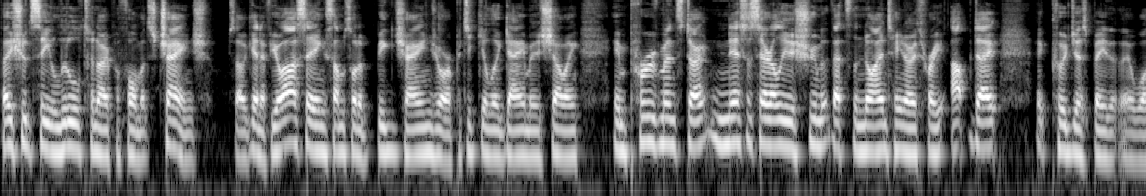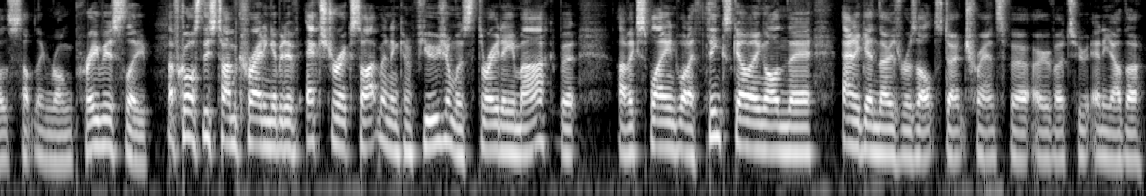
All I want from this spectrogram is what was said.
they should see little to no performance change. So again, if you are seeing some sort of big change or a particular game is showing improvements, don't necessarily assume that that's the 1903 update. It could just be that there was something wrong previously. Of course, this time creating a bit of extra excitement and confusion was 3D Mark, but I've explained what I think's going on there, and again, those results don't transfer over to any other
